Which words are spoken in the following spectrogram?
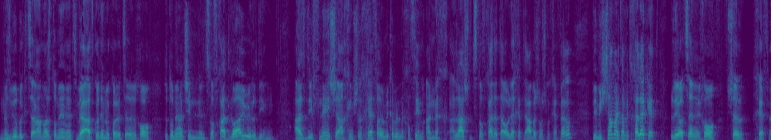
נסביר בקצרה מה זאת אומרת, והאב קודם לכל יוצר ערכו, זאת אומרת שאם לצלופחד לא היו ילדים, אז לפני שהאחים של חפר היו מקבלים נכסים, הנחלה של צלופחד הייתה הולכת לאבא שלו של חפר, ומשם הייתה מתחלקת ליוצר ערכו של חפר.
